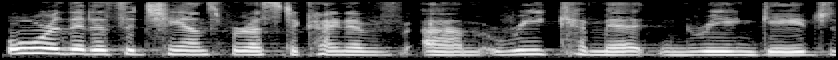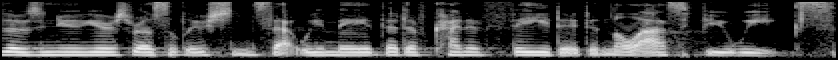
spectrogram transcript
or that it's a chance for us to kind of um, recommit and re engage those New Year's resolutions that we made that have kind of faded in the last few weeks.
